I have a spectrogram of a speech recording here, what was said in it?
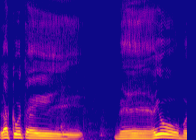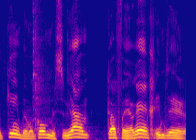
לקות היא. והיו בודקים במקום מסוים, כף הירך, אם זה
